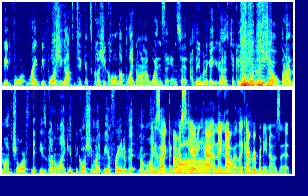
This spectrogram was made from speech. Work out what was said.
before, right before she got the tickets, because she called up like on a Wednesday and said, "I think I'm gonna get you guys tickets to go to the show, but I'm not sure if Nikki's gonna like it because she might be afraid of it." And I'm like, because like I'm a scaredy cat, and they know it. Like everybody knows it.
